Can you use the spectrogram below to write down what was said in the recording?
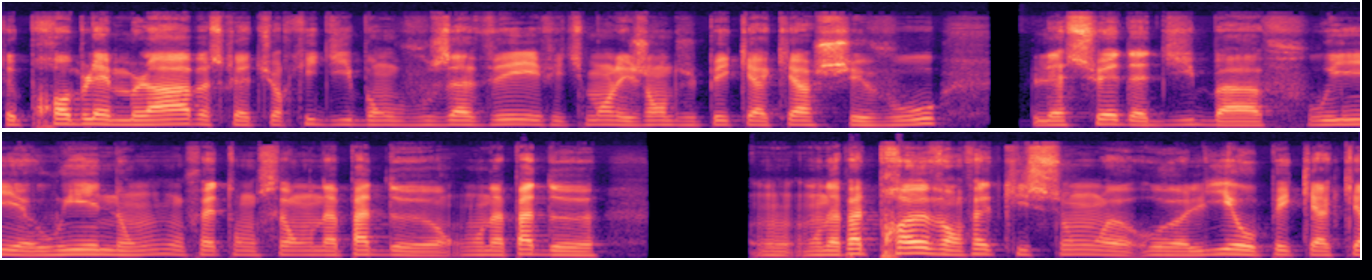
ce problème-là, parce que la Turquie dit bon, vous avez effectivement les gens du PKK chez vous. La Suède a dit bah oui, oui et non. En fait, on n'a pas de, on n'a pas de, on n'a pas de preuves en fait qui sont euh, liées au PKK.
